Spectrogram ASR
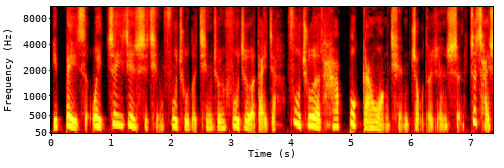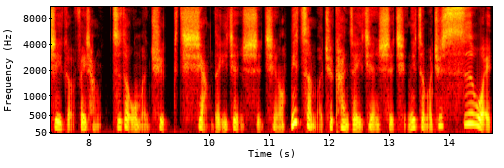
一辈子为这一件事情付出了青春，付出了代价，付出了她不敢往前走的人生，这才是一个非常值得我们去想的一件事情哦。你怎么去看这一件事情？你怎么去思维？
